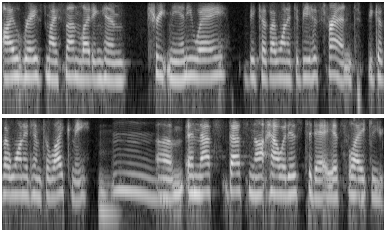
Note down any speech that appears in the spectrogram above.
I raised my son letting him treat me anyway because I wanted to be his friend because I wanted him to like me. Mm-hmm. Um and that's that's not how it is today. It's like you,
